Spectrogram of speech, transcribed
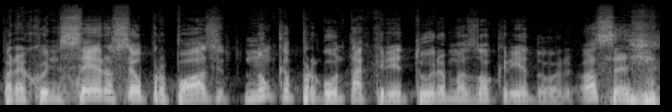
para conhecer o seu propósito, nunca pergunta à criatura, mas ao Criador. Ou seja,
